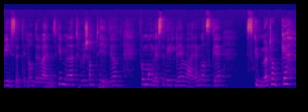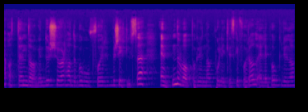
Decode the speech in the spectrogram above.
vise til andre verdenskrig, men jeg tror samtidig at for mange så vil det være en ganske skummel tanke at den dagen du sjøl hadde behov for beskyttelse, enten det var pga. politiske forhold eller pga.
